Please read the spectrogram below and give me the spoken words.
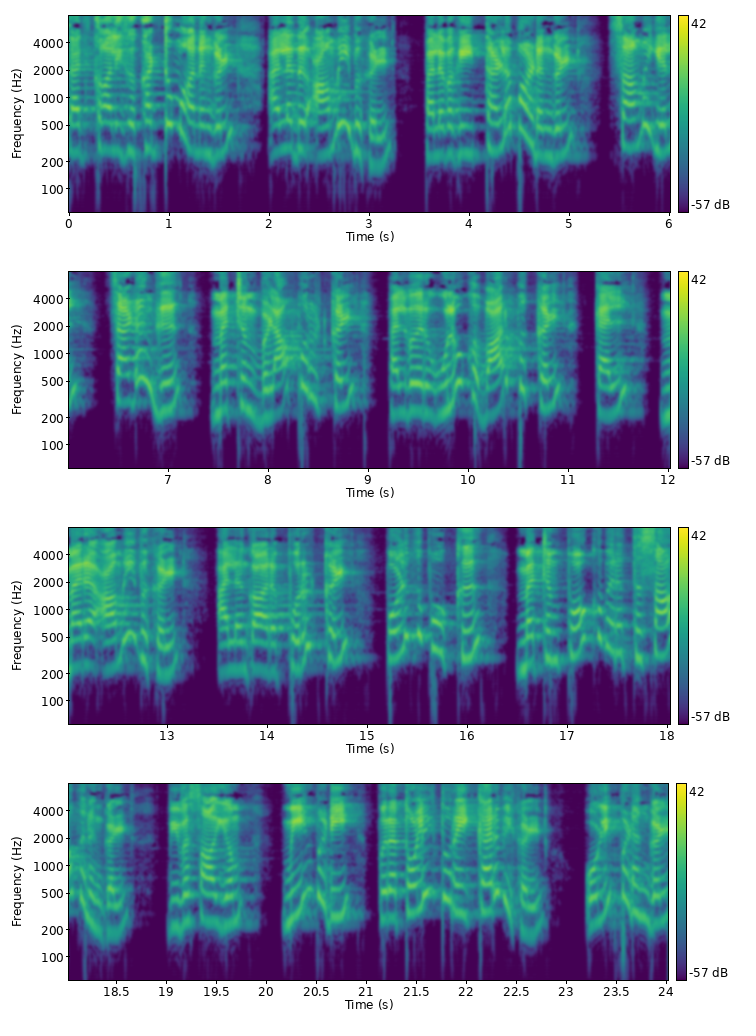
தற்காலிக கட்டுமானங்கள் அல்லது அமைவுகள் பலவகை தளபாடங்கள் சமையல் சடங்கு மற்றும் விழாப்பொருட்கள் பல்வேறு உலோக வார்ப்புகள் கல் மர அமைவுகள் அலங்கார பொருட்கள் பொழுதுபோக்கு மற்றும் போக்குவரத்து சாதனங்கள் விவசாயம் மீன்பிடி பிற தொழில்துறை கருவிகள் ஒளிப்படங்கள்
